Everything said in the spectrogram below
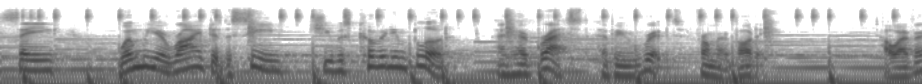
saying, When we arrived at the scene, she was covered in blood and her breast had been ripped from her body. However,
